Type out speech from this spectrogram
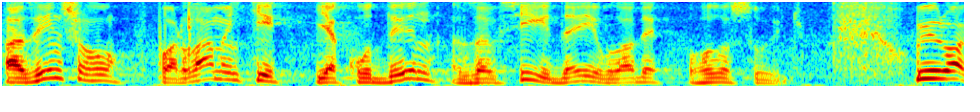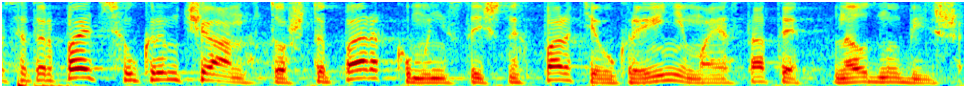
а з іншого в парламенті як один за всі ідеї влади голосують. Увірвався терпець у кримчан. Тож тепер комуністичних партій в Україні має стати на одну більше.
